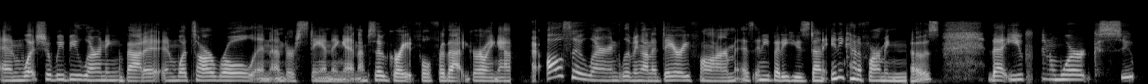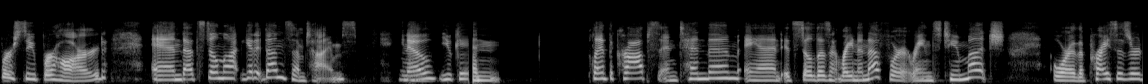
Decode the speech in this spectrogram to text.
and what should we be learning about it and what's our role in understanding it. And I'm so grateful for that growing up. I also learned living on a dairy farm, as anybody who's done any kind of farming knows, that you can work super, super hard and that still not get it done sometimes. You know, hmm. you can plant the crops and tend them and it still doesn't rain enough or it rains too much or the prices are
